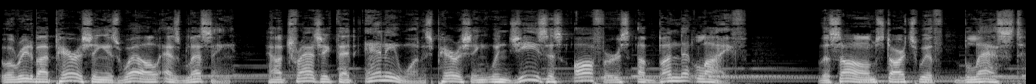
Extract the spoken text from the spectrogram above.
We'll read about perishing as well as blessing. How tragic that anyone is perishing when Jesus offers abundant life. The psalm starts with blessed,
